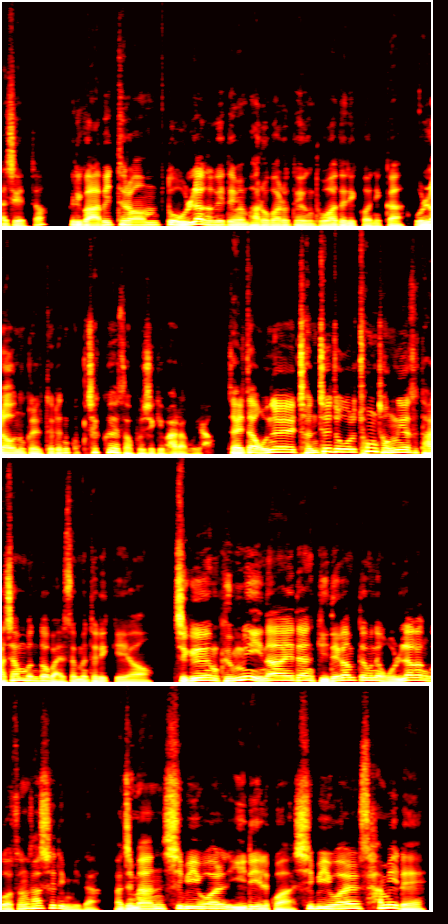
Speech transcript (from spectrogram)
아시겠죠? 그리고 아비트럼 또 올라가게 되면 바로바로 대응 도와드릴 거니까 올라오는 글들은 꼭 체크해서 보시기 바라고요. 자, 일단 오늘 전체적으로 총 정리해서 다시 한 번 더 말씀을 드릴게요. 지금 금리 인하에 대한 기대감 때문에 올라간 것은 사실입니다. 하지만 12월 1일과 12월 3일에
